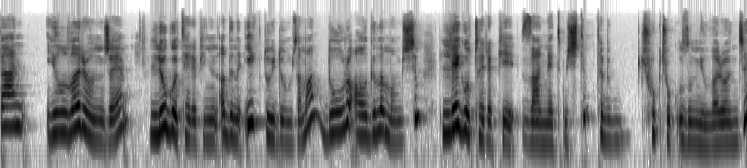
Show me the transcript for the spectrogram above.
ben yıllar önce logoterapinin adını ilk duyduğum zaman doğru algılamamışım. Legoterapi zannetmiştim. Tabii çok çok uzun yıllar önce.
